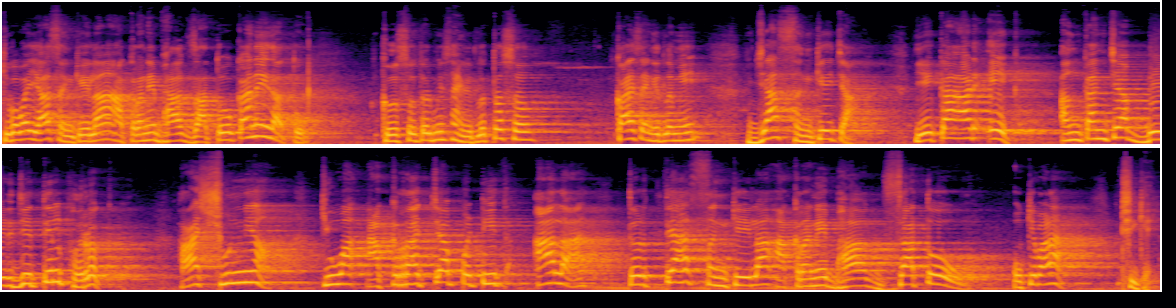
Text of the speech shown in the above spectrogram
की बाबा या संख्येला अकराने भाग जातो का नाही जातो? कसं तर मी सांगितलं तसं. काय सांगितलं मी? ज्या संख्येच्या एका आड एक अंकांच्या बेरजेतील फरक हा शून्य किंवा अकराच्या पटीत आला तर त्या संख्येला अकराने भाग जातो. ओके बाळा? ठीक आहे.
